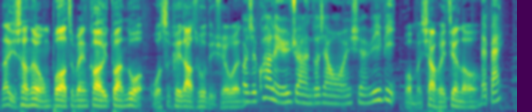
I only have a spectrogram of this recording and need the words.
那以上内容播到这边告一段落。我是科技大叔李学文，我是跨领域专栏作家王文轩 Vivi，我们下回见喽，拜拜。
